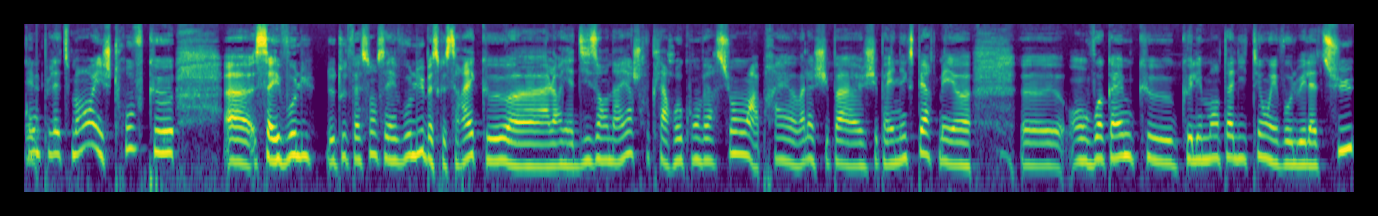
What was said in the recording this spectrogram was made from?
Complètement, et je trouve que euh, ça évolue. De toute façon, ça évolue parce que c'est vrai que, euh, alors il y a dix ans en arrière, je trouve que la reconversion, après, euh, voilà, je suis pas, je suis pas une experte, mais on voit quand même que, que les mentalités ont évolué là-dessus,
